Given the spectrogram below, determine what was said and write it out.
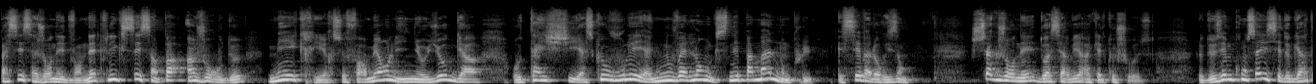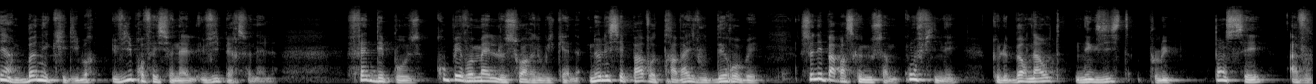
passer sa journée devant Netflix, c'est sympa un jour ou deux, mais écrire, se former en ligne, au yoga, au tai chi, à ce que vous voulez, à une nouvelle langue, ce n'est pas mal non plus, et c'est valorisant. Chaque journée doit servir à quelque chose. Le deuxième conseil, c'est de garder un bon équilibre, vie professionnelle, vie personnelle. Faites des pauses, coupez vos mails le soir et le week-end. Ne laissez pas votre travail vous dérober. Ce n'est pas parce que nous sommes confinés que le burn-out n'existe plus. Pensez à vous.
